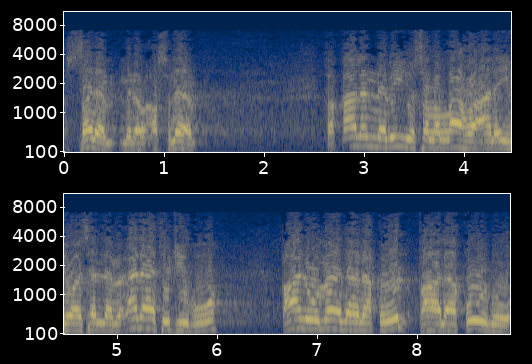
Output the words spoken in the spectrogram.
الصنم من الأصنام. فقال النبي صلى الله عليه وسلم ألا تجيبوه؟ قالوا ماذا نقول؟ قال قولوا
